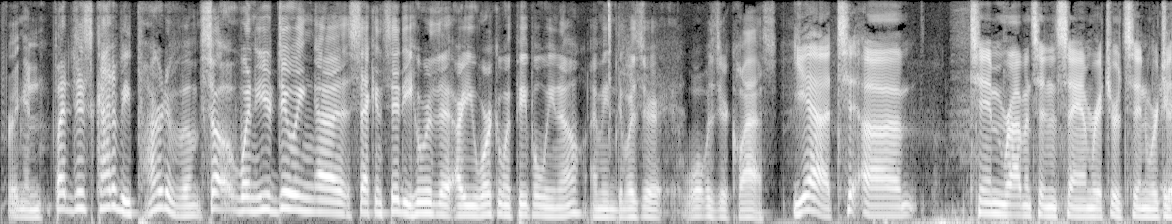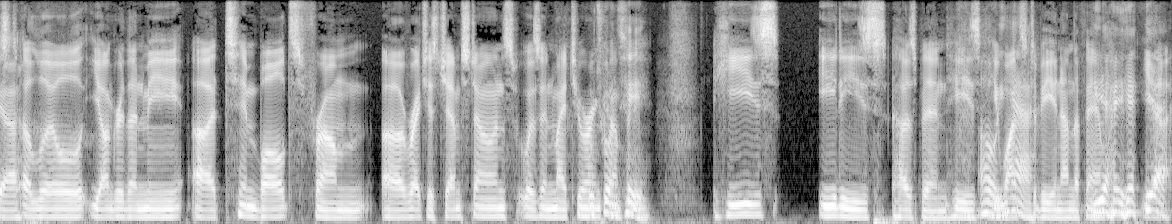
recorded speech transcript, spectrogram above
friggin' But there's got to be part of him. So when you're doing uh, Second City, who are the? Are you working with people we know? I mean, was there? What was your class? Yeah, t- um, Tim Robinson and Sam Richardson were just Yeah. a little younger than me. Uh, Tim Baltz from uh, Righteous Gemstones was in my touring Which one's company. He's Edie's husband. He's Oh, he wants yeah. to be in on the family. Yeah, yeah, yeah.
